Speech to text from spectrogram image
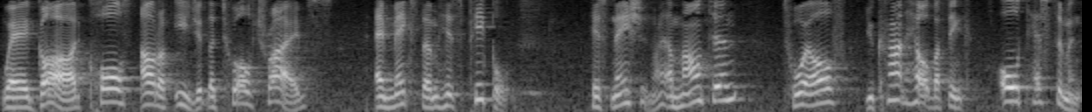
where God calls out of Egypt the 12 tribes and makes them his people, his nation. Right? A mountain, 12, you can't help but think Old Testament,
